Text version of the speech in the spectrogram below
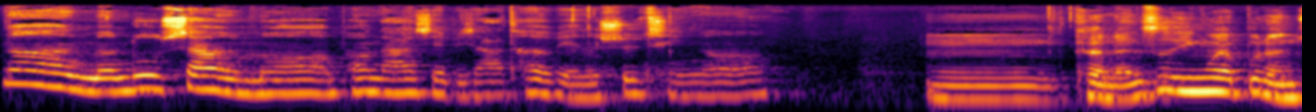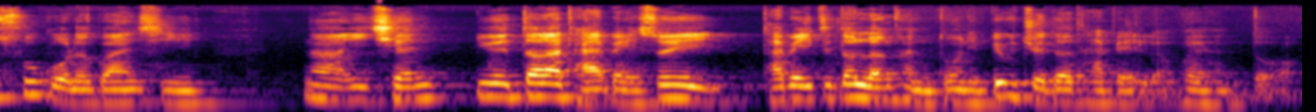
那你们路上有没有碰到一些比较特别的事情呢？嗯，可能是因为不能出国的关系。那以前因为都在台北，所以台北一直都人很多，你并不觉得台北人会很多。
